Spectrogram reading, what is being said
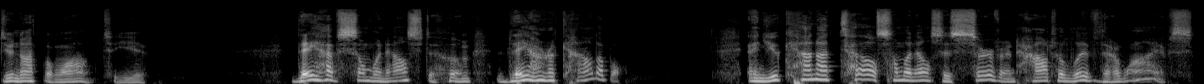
do not belong to you. They have someone else to whom they are accountable. And you cannot tell someone else's servant how to live their lives.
